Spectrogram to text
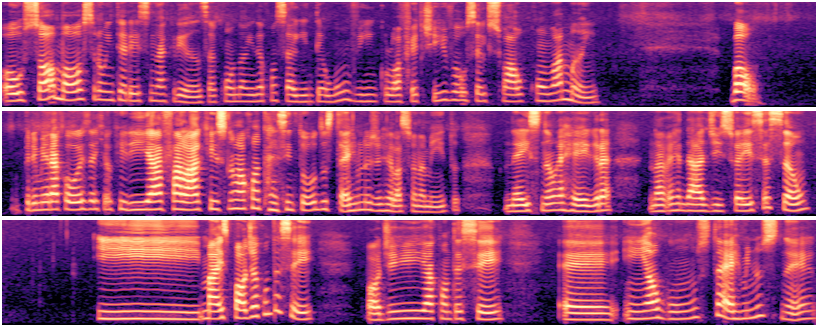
ou só mostram interesse na criança quando ainda conseguem ter algum vínculo afetivo ou sexual com a mãe. Bom, primeira coisa que eu queria falar que isso não acontece em todos os términos de relacionamento, né? Isso não é regra, na verdade isso é exceção. E mas pode acontecer, pode acontecer é, em alguns términos, né?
